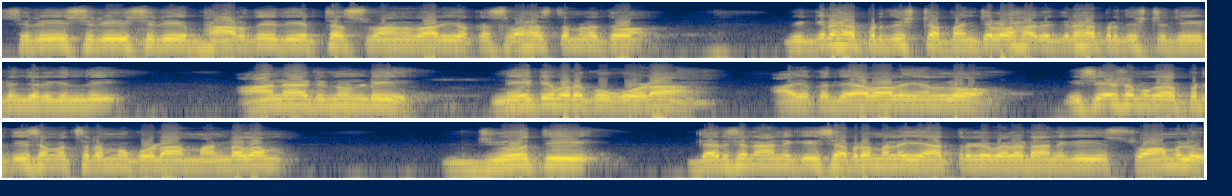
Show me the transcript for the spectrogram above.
శ్రీ శ్రీ శ్రీ భారతీ తీర్థ స్వామి వారి యొక్క స్వహస్తములతో విగ్రహ ప్రతిష్ట పంచలోహ విగ్రహ ప్రతిష్ట చేయడం జరిగింది. ఆనాటి నుండి నేటి వరకు కూడా ఆ యొక్క దేవాలయంలో విశేషముగా ప్రతి సంవత్సరము కూడా మండలం జ్యోతి దర్శనానికి శబరిమల యాత్రకు వెళ్ళడానికి స్వాములు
